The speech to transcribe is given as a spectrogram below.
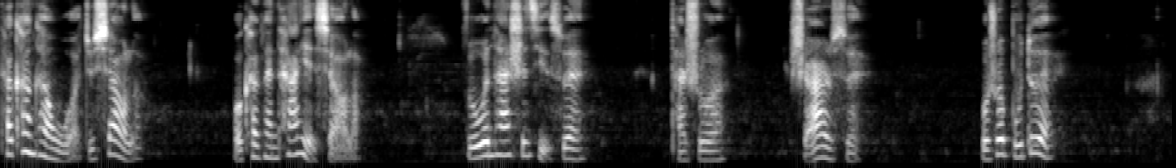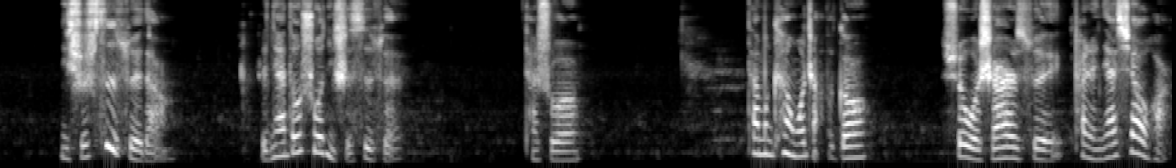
他看看我就笑了，我看看他也笑了。我问他十几岁，他说十二岁。我说不对，你十四岁的，人家都说你十四岁。他说。他们看我长得高，说我十二岁，怕人家笑话，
